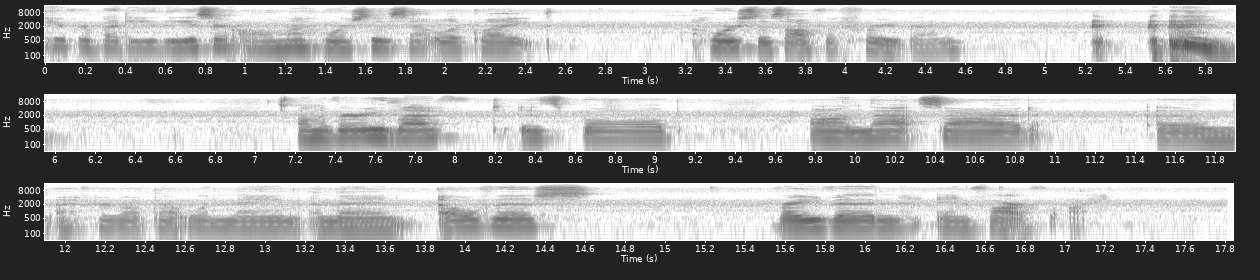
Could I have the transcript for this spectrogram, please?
Hey everybody, these are all my horses that look like horses off a Free Rein. On the very left is Bob. On that side, um, I forgot that one name. And then Elvis, Raven, and Firefly.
